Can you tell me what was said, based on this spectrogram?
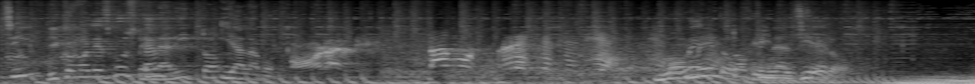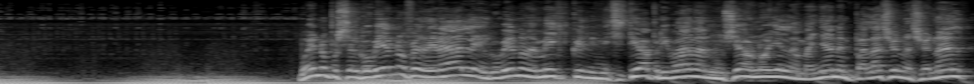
Sí. Y como les gusta. Peladito y a la boca. ¡Órale! ¡Vamos, réjete bien! Momento Financiero. Bueno, pues el gobierno federal, el gobierno de México y la iniciativa privada anunciaron hoy en la mañana en Palacio Nacional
